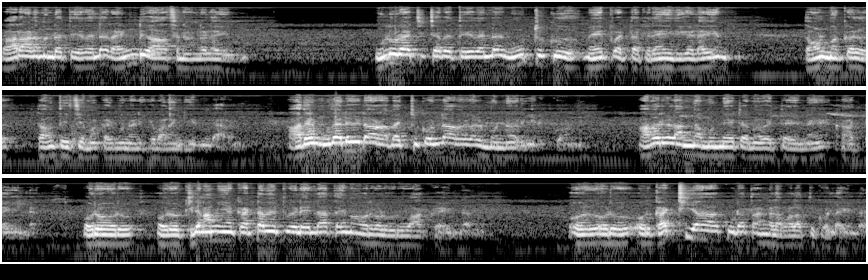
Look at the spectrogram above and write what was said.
பாராளுமன்ற தேர்தலில் ரெண்டு ஆசனங்களையும் உள்ளூராட்சி சபை தேர்தலில் நூற்றுக்கு மேற்பட்ட பிரதிநிதிகளையும் தமிழ் மக்கள் தமிழ் தேசிய மக்கள் முன்னணிக்கு வழங்கியிருந்தார்கள். அதை முதலீடாக வச்சுக்கொண்டு அவர்கள் முன்னேறியிருக்கிறார் அவர்கள் அந்த முன்னேற்றம் அவற்றையுமே காட்ட இல்லை ஒரு ஒரு ஒரு கிராமிய கட்டமைப்புகள் எல்லாத்தையும் அவர்கள் உருவாக்க இல்லை ஒரு ஒரு ஒரு கட்சியாக கூட தங்களை வளர்த்து கொள்ள இல்லை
